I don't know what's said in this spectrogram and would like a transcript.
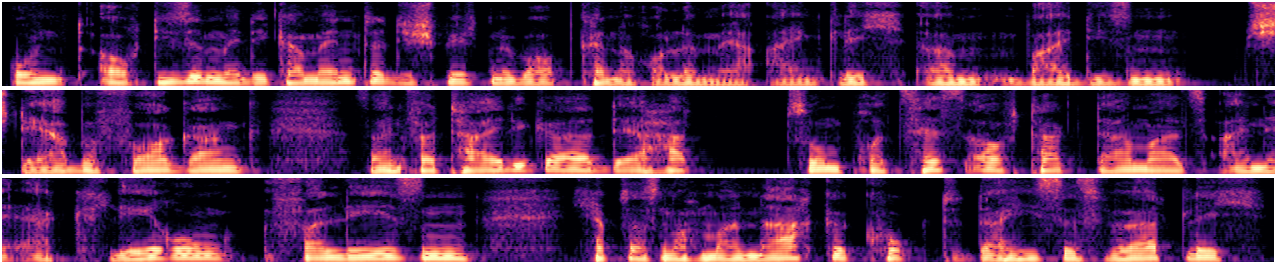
Und auch diese Medikamente, die spielten überhaupt keine Rolle mehr eigentlich ähm, bei diesem Sterbevorgang. Sein Verteidiger, der hat zum Prozessauftakt damals eine Erklärung verlesen. Ich habe das nochmal nachgeguckt. Da hieß es wörtlich,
